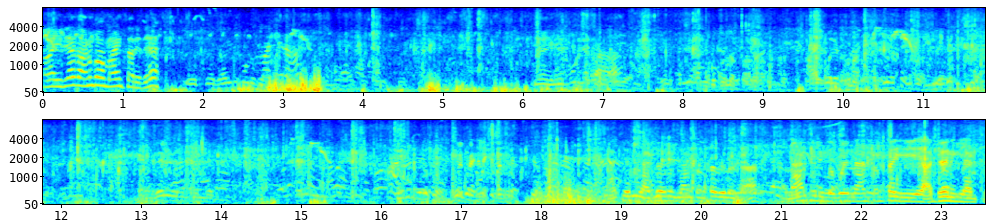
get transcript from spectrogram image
ఆ, ఇదేదో అనుభవం రాయండి సార్ ఇది. ఈ అడ్జాయినింగ్ ల్యాండ్స్ అంతా వీళ్ళు సార్ ల్యాండ్ సీలింగ్లో పోయిన ల్యాండ్స్ అంతా ఈ అడ్జాయినింగ్ ల్యాండ్స్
